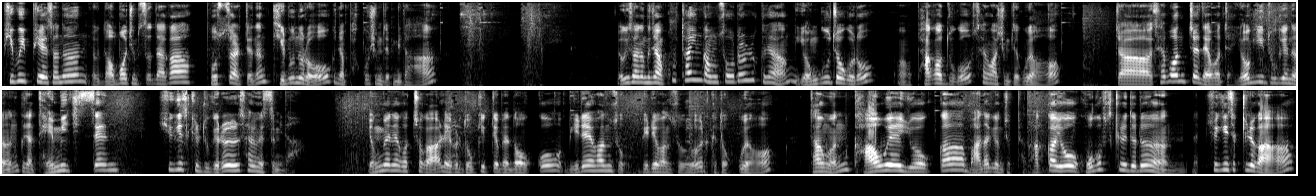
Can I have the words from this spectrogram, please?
PVP에서는 넘어짐 쓰다가 보스 할 때는 길운으로 그냥 바꾸시면 됩니다. 여기서는 그냥 쿨타임 감소를 그냥 영구적으로 어, 박아두고 사용하시면 되고요. 자 세 번째 네 번째. 여기 두 개는 그냥 데미지 센 희귀 스킬 두 개를 사용했습니다 영면의 거처가 레벨이 높기 때문에 넣었고 미래 환수 미래 환수 이렇게 넣었고요. 다음은 가오의 유혹과 만화경 저편. 아까 요 고급 스킬들은 희귀 스킬과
